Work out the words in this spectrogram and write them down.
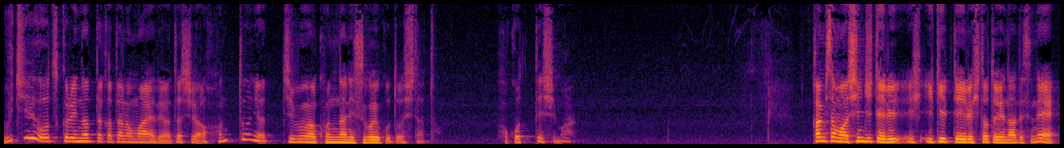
宇宙をお作りになった方の前で私は本当に自分はこんなにすごいことをしたと誇ってしまう。神様を信じている、生きている人というのはですね、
